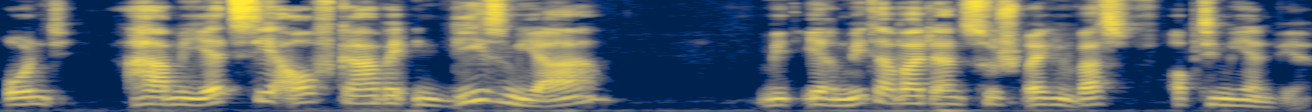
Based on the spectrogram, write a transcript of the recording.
Und haben jetzt die Aufgabe, in diesem Jahr mit ihren Mitarbeitern zu sprechen, was optimieren wir.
